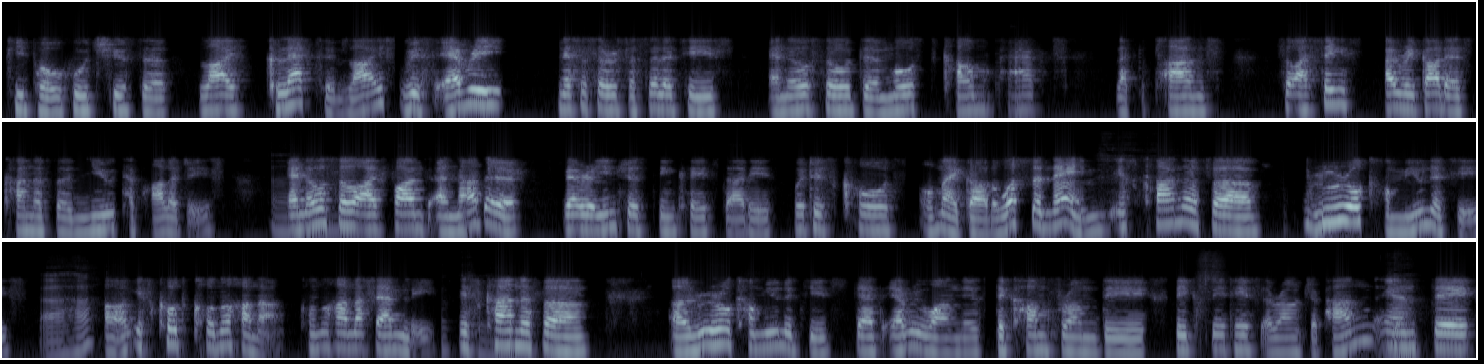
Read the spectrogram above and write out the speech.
people who choose a life collective life with every necessary facilities and also the most compact like the plants. So I think I regard it as kind of a new typologies. And Um, also I found another very interesting case study, which is called, oh my God, what's the name? It's kind of uh, rural communities. uh-huh. Uh, it's called Konohana, Konohana family. It's kind of a, uh, rural communities that everyone is, they come from the big cities around Japan and they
